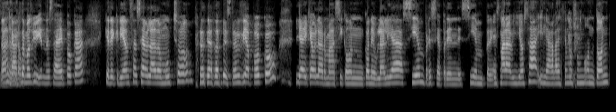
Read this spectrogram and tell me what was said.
Ahora que Claro. estamos viviendo esa época, que de crianza se ha hablado mucho, pero de adolescencia poco, y hay que hablar más. Y con, con Eulalia siempre se aprende, siempre. Es maravillosa y le agradecemos un montón.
